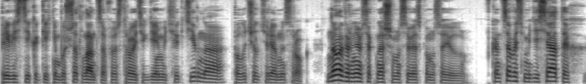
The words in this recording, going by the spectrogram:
привести каких-нибудь шотландцев и устроить их где-нибудь фиктивно, получил тюремный срок. Но вернемся к нашему Советскому Союзу. В конце 80-х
